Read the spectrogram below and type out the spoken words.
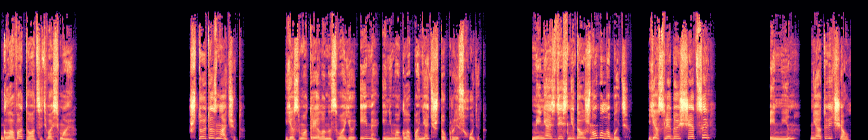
Глава двадцать восьмая. Что это значит? Я смотрела на свое имя и не могла понять, что происходит. Меня здесь не должно было быть? Я следующая цель? Имин не отвечал.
